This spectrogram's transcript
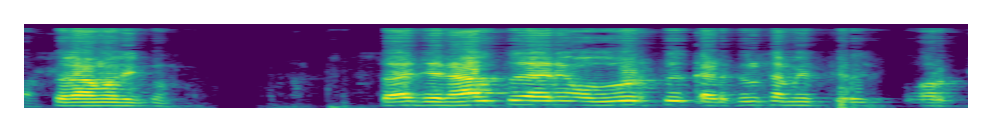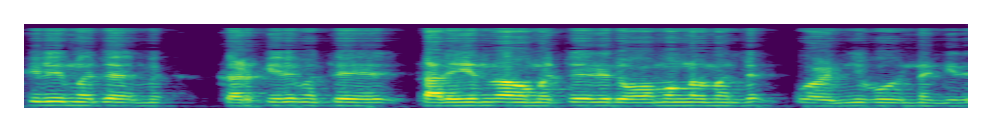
അസ്സലാമലൈക്കും സാർ ജനാബത്തുകാരനെ ഒതുവെടുത്ത് കിടക്കുന്ന സമയത്ത് ഉറക്കിൽ മറ്റേ കിടക്കിൽ മറ്റേ തലയുന്ന മറ്റേ രോമങ്ങൾ മറ്റേ ഒഴിഞ്ഞു പോയിട്ടുണ്ടെങ്കിൽ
